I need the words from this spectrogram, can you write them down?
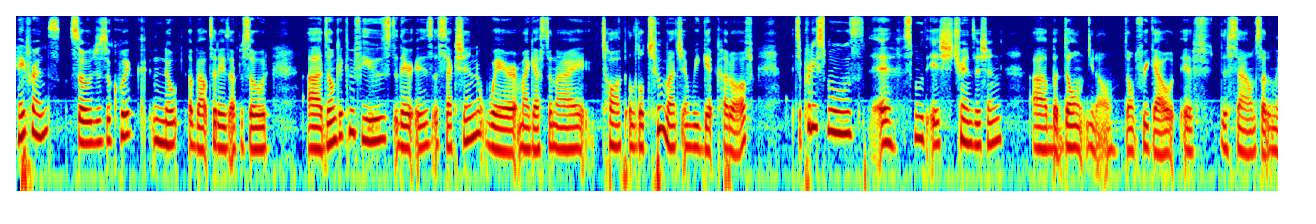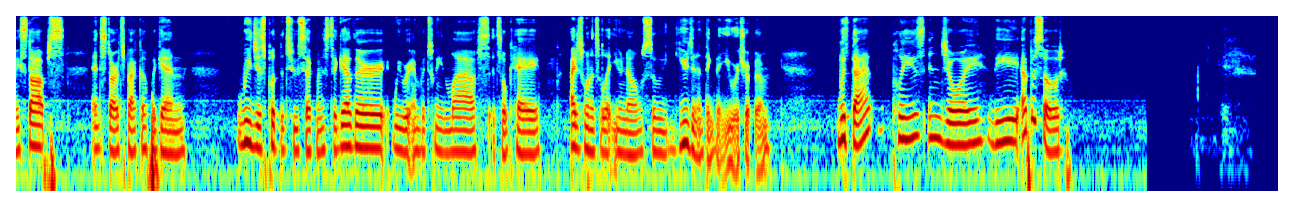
Hey, friends. So, just a quick note about today's episode. Uh, don't get confused. There is a section where my guest and I talk a little too much and we get cut off. It's a pretty smooth, eh, smooth-ish transition, uh, but don't you know? Don't freak out if the sound suddenly stops and starts back up again. We just put the two segments together. We were in between laughs. It's okay. I just wanted to let you know so you didn't think that you were tripping with that, please enjoy the episode.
